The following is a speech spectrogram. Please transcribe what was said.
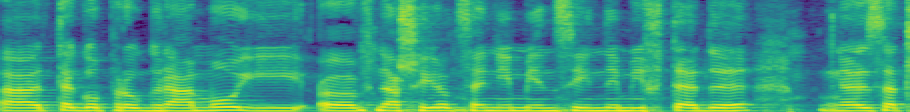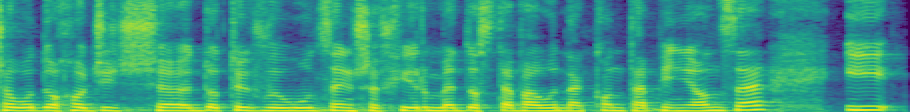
e, tego programu i e, w naszej ocenie między innymi wtedy zaczęło dochodzić do tych wyłudzeń, że firmy dostawały na konta pieniądze i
